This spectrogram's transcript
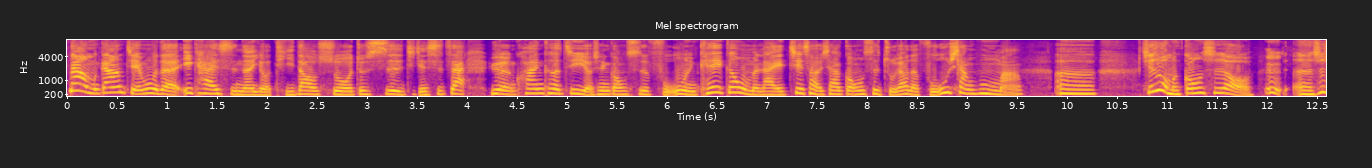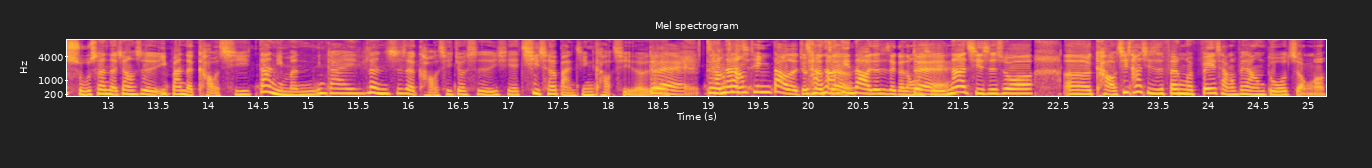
那我们刚刚节目的一开始呢，有提到说，就是姐姐是在远宽科技有限公司服务，你可以跟我们来介绍一下公司主要的服务项目吗？呃。其实我们公司哦，嗯呃是俗称的，像是一般的烤漆，但你们应该认知的烤漆就是一些汽车钣金烤漆，对不对？对，常常听到的就是常常听到的就是这个东西。那其实说，呃，烤漆它其实分为非常非常多种哦。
